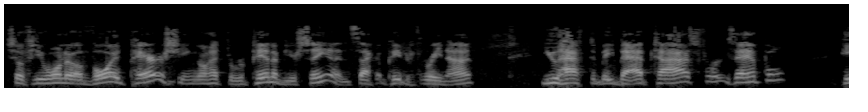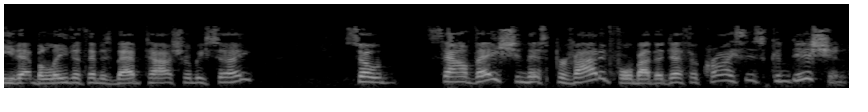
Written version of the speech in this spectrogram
So if you want to avoid perishing, you're going to have to repent of your sins. 2 Peter 3 9. You have to be baptized, for example. He that believeth and is baptized shall be saved. So salvation that's provided for by the death of Christ is conditioned,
